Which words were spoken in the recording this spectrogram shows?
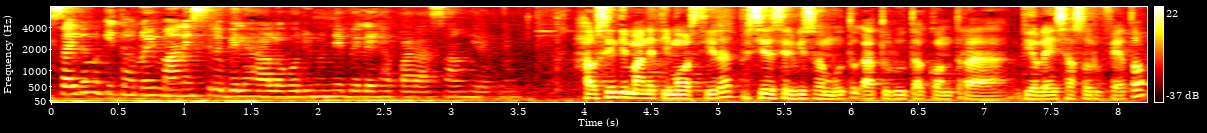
Saída makita hanoi mane sira bele halo ho dinu ne bele ha para sang hirap ni. Hau sinti mane timor sira precisa serviço hamutu atu luta contra violência feto.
